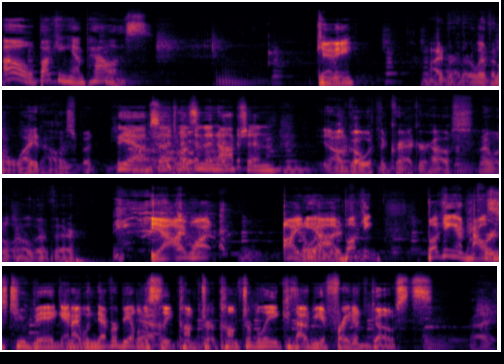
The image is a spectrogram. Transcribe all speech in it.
Oh, Buckingham Palace. Kenny? I'd rather live in a lighthouse, but Yeah, uh, that I'll wasn't go- an option. I'll go with the Cracker House. I want. I'll live there. Yeah, I want. I You know yeah, Bucking, Buckingham Palace is too big, and I would never be able Yeah. to sleep comfort- comfortably because I would be afraid of ghosts. Right.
